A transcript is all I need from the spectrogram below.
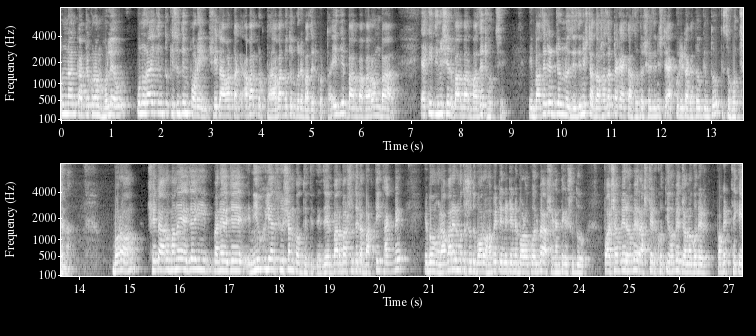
উন্নয়ন কার্যক্রম হলেও পুনরায় কিন্তু কিছুদিন পরেই সেটা আবার তাকে আবার করতে হয়, আবার নতুন করে বাজেট করতে হয়। এই যে বারবার, বারংবার একই জিনিসের বারবার বাজেট হচ্ছে, এই বাজেটের জন্য যে জিনিসটা দশ হাজার টাকায় কাজ হতো, সেই জিনিসটা এক কোটি টাকাতেও কিন্তু কিছু হচ্ছে না। বরং সেটা আরও মানে এই যে মানে ওই যে নিউক্লিয়ার ফিউশন পদ্ধতিতে যে বারবার শুধু এটা বাড়তেই থাকবে এবং রাবারের মতো শুধু বড় হবে, টেনে টেনে বড় করবে, আর সেখান থেকে শুধু পয়সা বের হবে, রাষ্ট্রের ক্ষতি হবে, জনগণের পকেট থেকে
